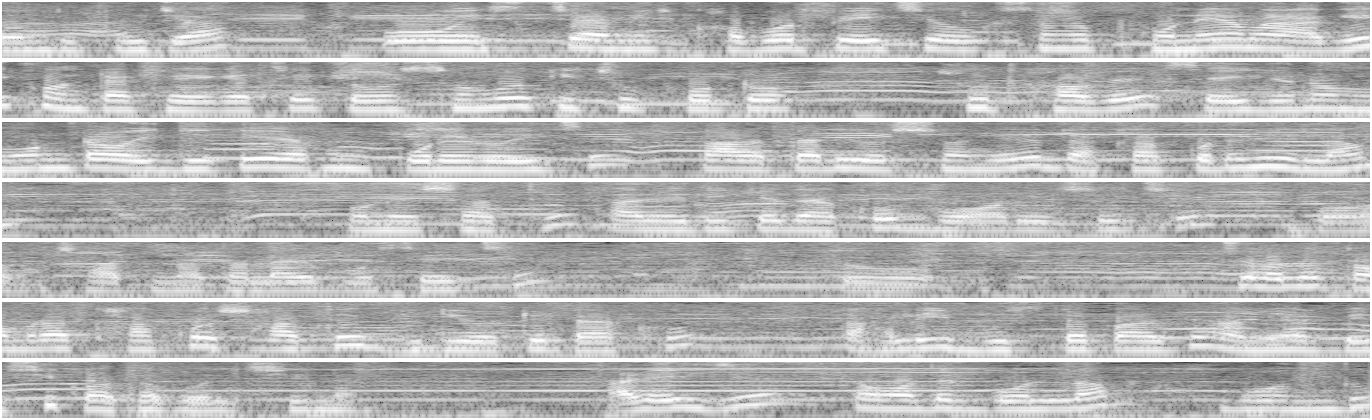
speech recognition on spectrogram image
বন্ধু পূজা ও এসছে, আমি খবর পেয়েছি, ওর সঙ্গে ফোনে আমার আগেই কন্ট্যাক্ট হয়ে গেছে, তো ওর সঙ্গেও কিছু ফটো শ্যুট হবে, সেই জন্য মনটা ওই দিকেই এখন পড়ে রয়েছে, তাড়াতাড়ি ওর সঙ্গে দেখা করে নিলাম ফোনের সাথে। আর এদিকে দেখো, বর এসেছে, বর ছাদনাতলায় বসেছে, তো চলো তোমরা থাকো সাথে, ভিডিওটি দেখো, তাহলেই বুঝতে পারবে, আমি আর বেশি কথা বলছি না। আর এই যে, তোমাদের বললাম, বন্ধু,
